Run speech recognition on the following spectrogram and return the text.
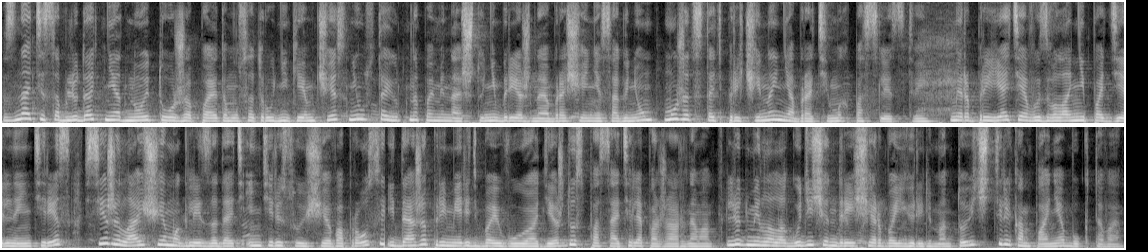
Знать и соблюдать не одно и то же, поэтому сотрудники МЧС не устают напоминать, что небрежное обращение с огнем может стать причиной необратимых последствий. Мероприятие вызвало неподдельный интерес, все желающие могли задать интересующие вопросы и даже примерить боевую одежду спасателя пожарного. Людмила Лагудич, Андрей Щерба, Юрий Лемонтович, телекомпания Буктова.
